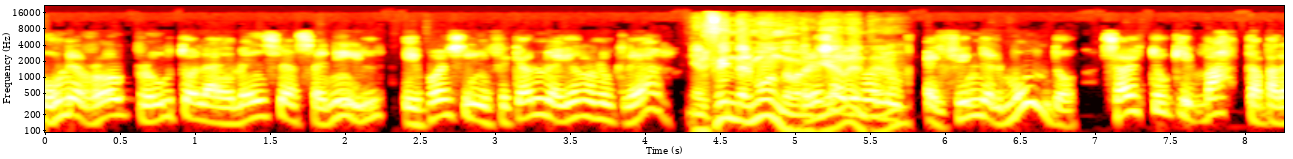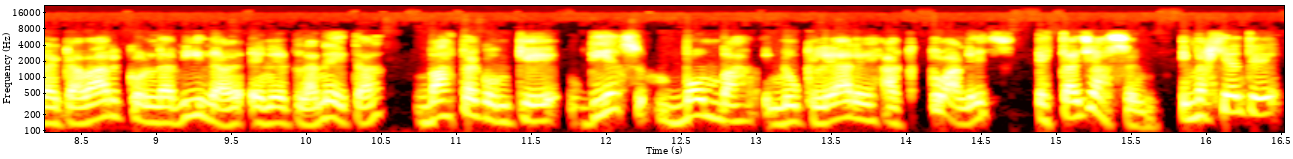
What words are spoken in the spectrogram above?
Un error producto de la demencia senil y puede significar una guerra nuclear. El fin del mundo, prácticamente. El fin del mundo. ¿Sabes tú que basta para acabar con la vida en el planeta? Basta con que 10 bombas nucleares actuales estallasen. Imagínate,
